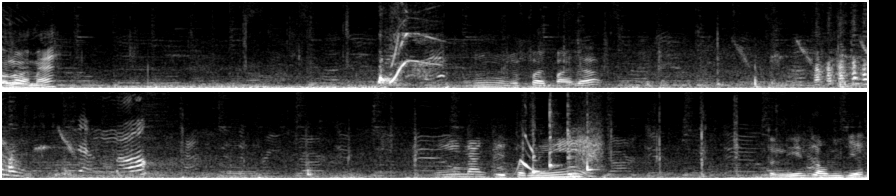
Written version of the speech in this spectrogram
อร่อยไหม อืมรถไฟไปแล้วเสียงนกนี่นั่งกินตรงนี้ ตรงนี้ลมเย็น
